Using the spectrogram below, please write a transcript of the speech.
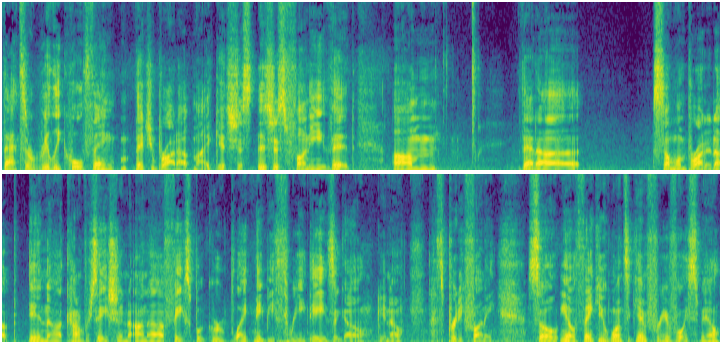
that's a really cool thing that you brought up, Mike. It's just it's just funny that um, that uh someone brought it up in a conversation on a Facebook group like maybe three days ago. You know, that's pretty funny. So, you know, thank you once again for your voicemail.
